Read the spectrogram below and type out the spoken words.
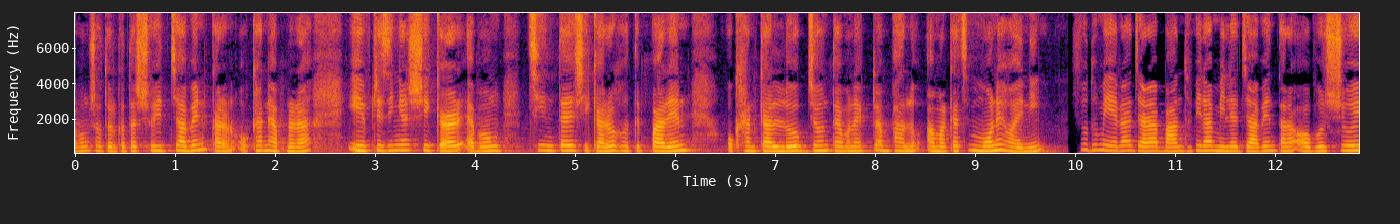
এবং সতর্কতার সহিত যাবেন, কারণ ওখানে আপনারা ইভটিজিংয়ের শিকার এবং ছিনতাইয়ের শিকারও হতে পারেন। ওখানকার লোকজন তেমন একটা ভালো, আমার কাছে মনে হয়নি। শুধু মেয়েরা, যারা বান্ধবীরা মিলে যাবেন, তারা অবশ্যই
